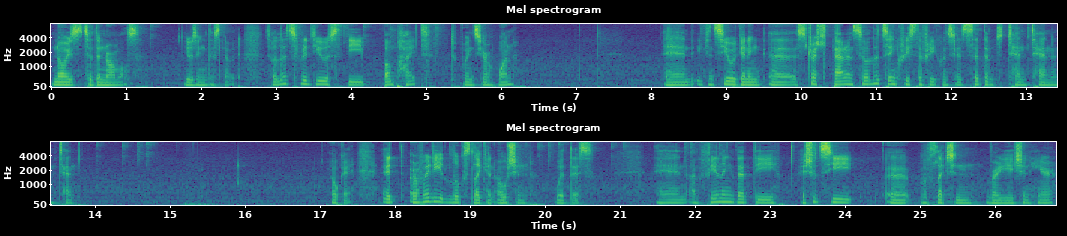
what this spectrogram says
noise to the normals using this node. So let's reduce the bump height to 0.01 and you can see we're getting a stretched pattern so let's increase the frequency. Let's set them to 10 10 and 10 okay. It already looks like an ocean with this. And I'm feeling that the I should see a reflection variation here.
